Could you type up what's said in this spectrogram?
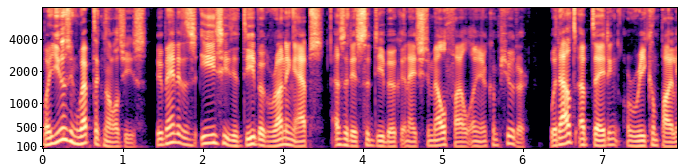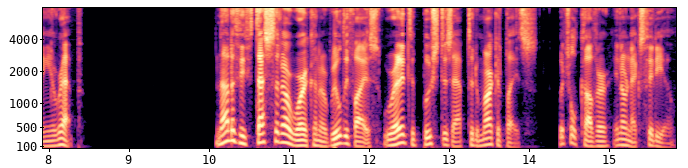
By using web technologies, we made it as easy to debug running apps as it is to debug an HTML file on your computer, without updating or recompiling your app. Now that we've tested our work on a real device, we're ready to push this app to the marketplace, which we'll cover in our next video.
